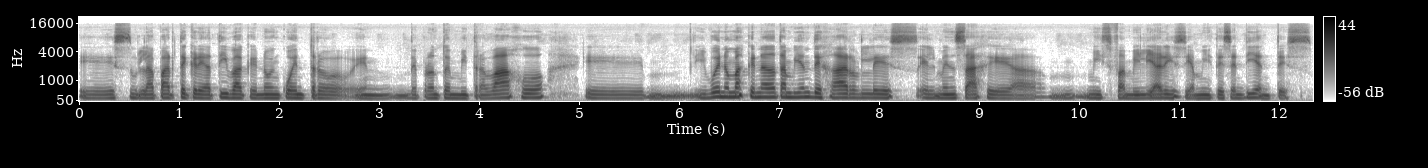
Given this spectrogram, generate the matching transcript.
es la parte creativa que no encuentro de pronto en mi trabajo. Eh, y bueno, más que nada también dejarles el mensaje a mis familiares y a mis descendientes.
